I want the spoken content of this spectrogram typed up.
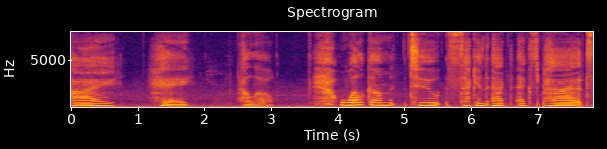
Hi, hey, hello. Welcome to Second Act Expat.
